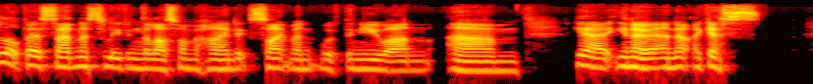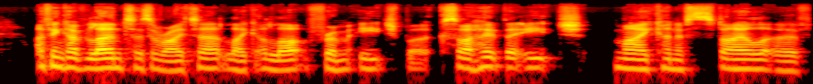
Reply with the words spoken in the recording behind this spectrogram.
a little bit of sadness leaving the last one behind, excitement with the new one. Um, yeah, you know, and I guess I think I've learned as a writer like a lot from each book. So I hope that each my kind of style of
